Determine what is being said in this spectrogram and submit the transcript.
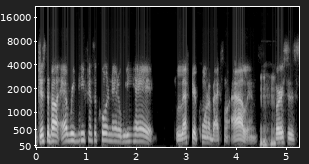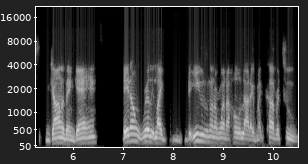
just about every defensive coordinator we had left their cornerbacks on islands mm-hmm. versus Jonathan Gannon. They don't really like the Eagles are gonna run a whole lot of cover two,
